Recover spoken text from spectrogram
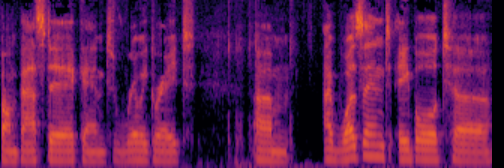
bombastic and really great. Um, I wasn't able to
